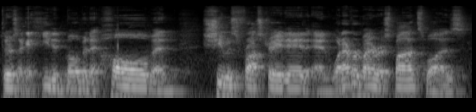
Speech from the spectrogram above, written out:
there's like a heated moment at home, and she was frustrated, and whatever my response was,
